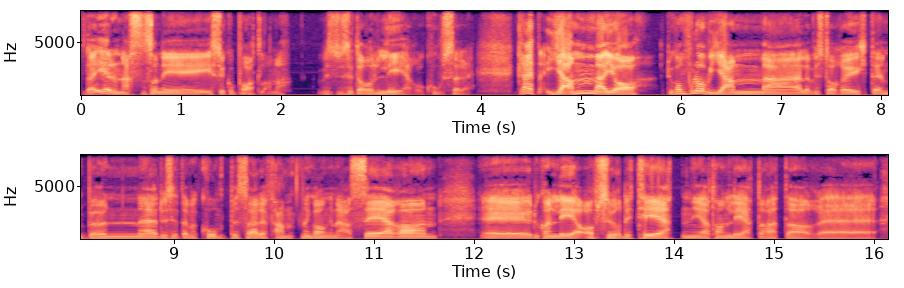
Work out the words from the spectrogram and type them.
da er du nesten sånn i, i psykopatland, da. Hvis du sitter og ler og koser deg. Greit, hjemme, ja du kan få lov hjemme, eller hvis du har røykt en bønne, du sitter med kompiser, det er 15. gangen jeg ser han, eh, du kan le av absurditeten i at han leter etter eh,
